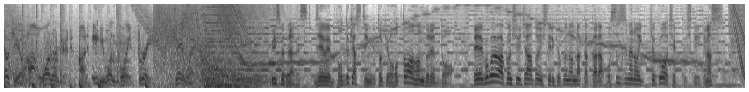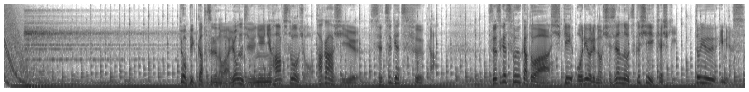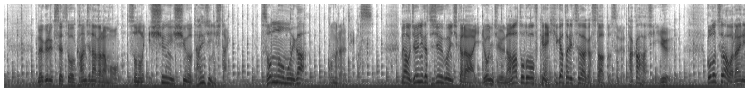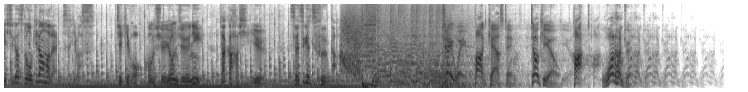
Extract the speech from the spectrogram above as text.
TOKYO HOT 100 on 81.3 J-WAVE クリス・ベプラーです。J-WAVE ポッドキャスティング TOKYO HOT 100、えーここでは今週チャートにしている曲の中からおすすめの一曲をチェックしていきます。今日ピックアップするのは42位に初登場高橋優雪月風花。雪月風花とは四季折々の自然の美しい景色。という意味です。巡る季節を感じながらもその一瞬一瞬を大事にしたい。そんな思いが込められています。なお12月15日から47都道府県弾き語りツアーがスタートする高橋優。このツアーは来年7月の沖縄まで続きます。地域法今週42高橋優。雪月風花。J-WAVE PODCASTING TOKYO HOT 100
